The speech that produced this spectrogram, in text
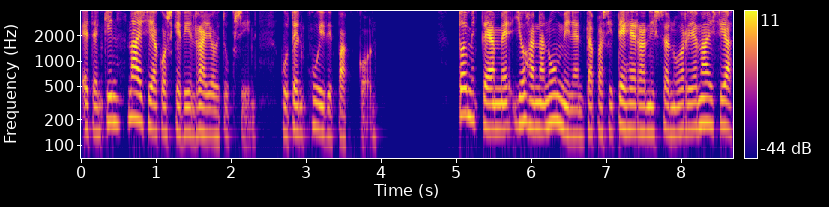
etenkin naisia koskeviin rajoituksiin, kuten huivipakkoon. Toimittajamme Johanna Numminen tapasi Teheranissa nuoria naisia,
